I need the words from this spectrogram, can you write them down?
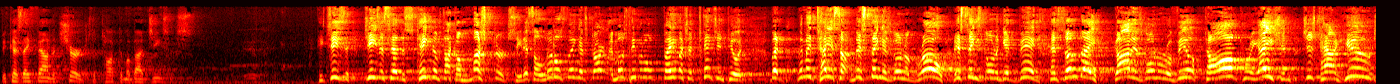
because they found a church that taught them about Jesus. He, Jesus, Jesus said this kingdom's like a mustard seed. It's a little thing that starts, and most people don't pay much attention to it. But let me tell you something. This thing is going to grow. This thing's going to get big. And someday God is going to reveal to all creation just how huge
